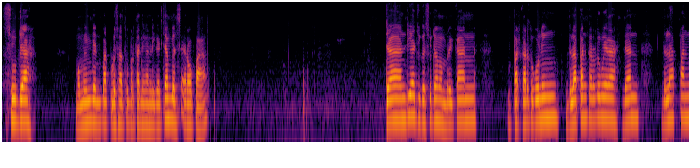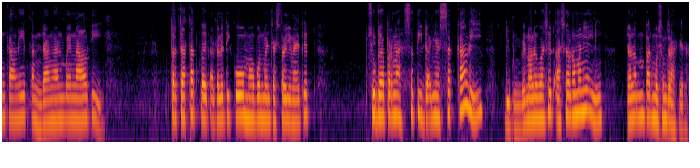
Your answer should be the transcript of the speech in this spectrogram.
sudah memimpin 41 pertandingan Liga Champions Eropa. Dan dia juga sudah memberikan 4 kartu kuning, 8 kartu merah, dan 8 kali tendangan penalti. Tercatat baik Atletico maupun Manchester United sudah pernah setidaknya sekali dipimpin oleh wasit asal Romania ini dalam empat musim terakhir.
